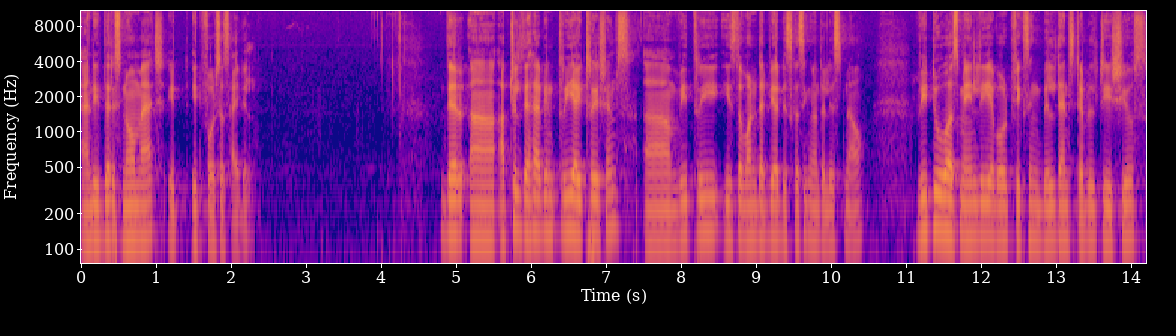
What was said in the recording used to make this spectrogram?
And if there is no match, it, it forces idle. There, uh, up till there have been three iterations. Um, V3 is the one that we are discussing on the list now. V2 was mainly about fixing build and stability issues,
